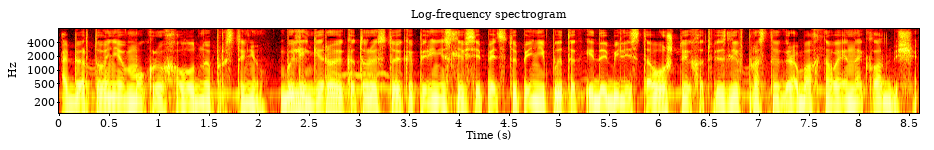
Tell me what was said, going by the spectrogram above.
Обертывание в мокрую холодную простыню. Были герои, которые стойко перенесли все пять ступеней пыток и добились того, что их отвезли в простых гробах на военное кладбище.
